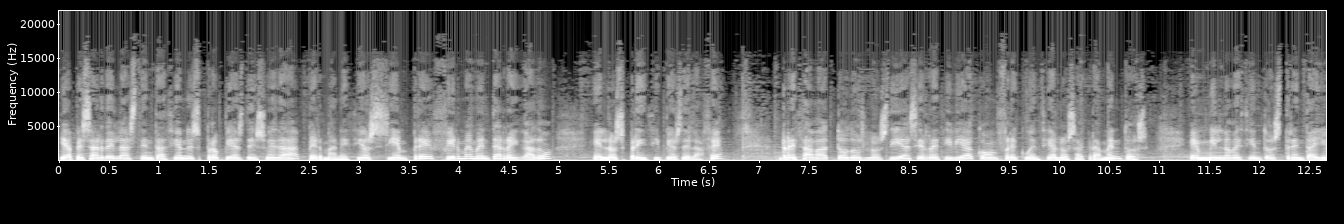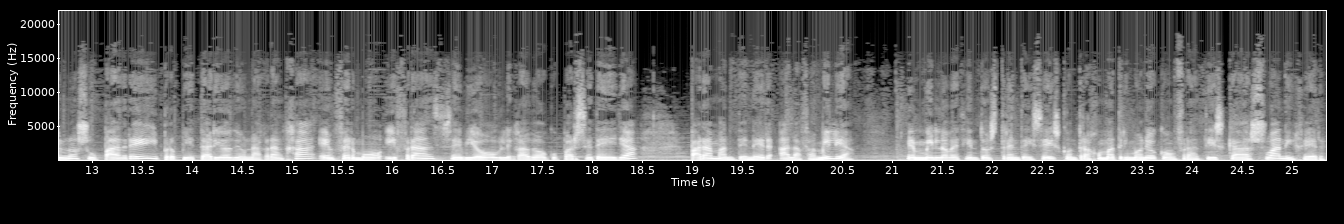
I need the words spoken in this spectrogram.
y a pesar de las tentaciones propias de su edad, permaneció siempre firmemente arraigado en los principios de la fe. Rezaba todos los días y recibía con frecuencia los sacramentos. En 1931 su padre y propietario de una granja enfermó y Franz se vio obligado a ocuparse de ella para mantener a la familia. En 1936 contrajo matrimonio con Francisca Schwaniger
